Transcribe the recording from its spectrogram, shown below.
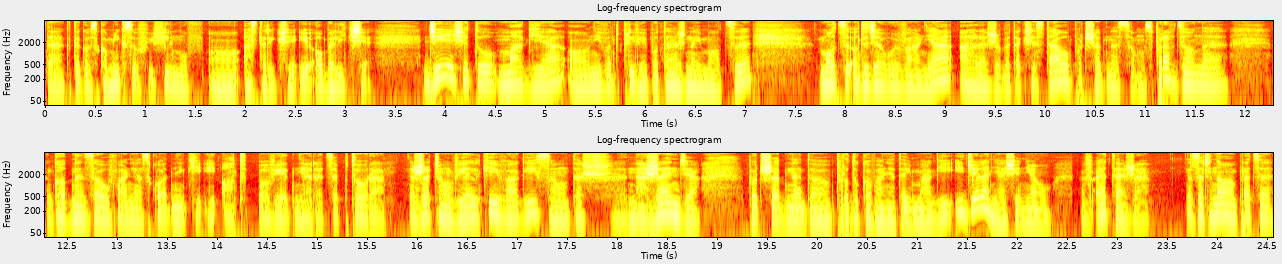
Tak, tego z komiksów i filmów o Asterixie i Obelixie. Dzieje się tu magia o niewątpliwie potężnej mocy mocy oddziaływania, ale żeby tak się stało, potrzebne są sprawdzone, godne zaufania składniki i odpowiednia receptura. Rzeczą wielkiej wagi są też narzędzia potrzebne do produkowania tej magii i dzielenia się nią w eterze. Zaczynałam pracę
